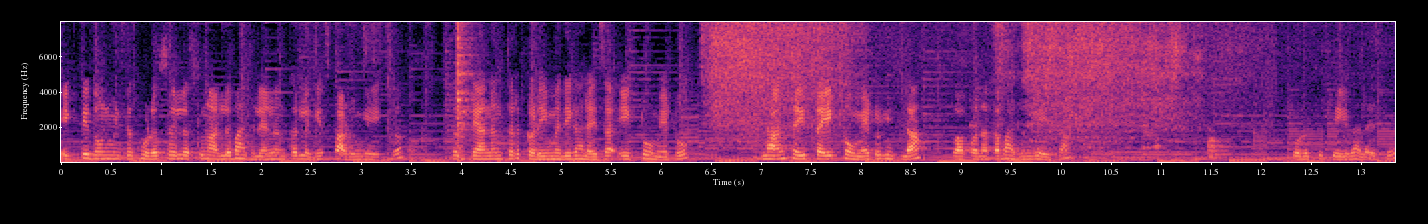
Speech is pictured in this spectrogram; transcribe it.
एक ते दोन मिनटं थोडंसं लसूण आलं भाजल्यानंतर लगेच काढून घ्यायचं. तर त्यानंतर कढईमध्ये घालायचा एक टोमॅटो. लहान साईजचा एक टोमॅटो घेतला तो आपण आता भाजून घ्यायचा. थोडंसं तेल घालायचं.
